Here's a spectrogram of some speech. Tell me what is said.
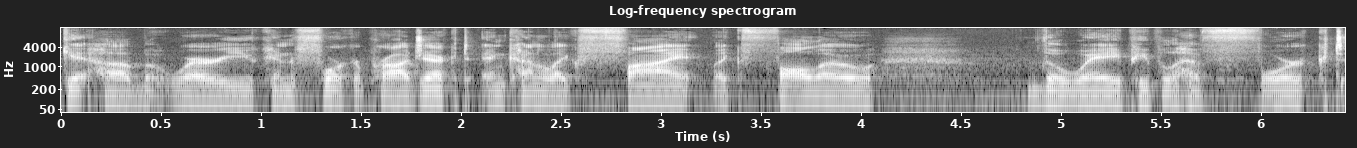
GitHub, where you can fork a project and kind of like find, like follow the way people have forked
